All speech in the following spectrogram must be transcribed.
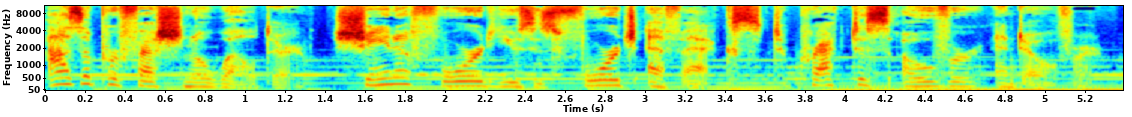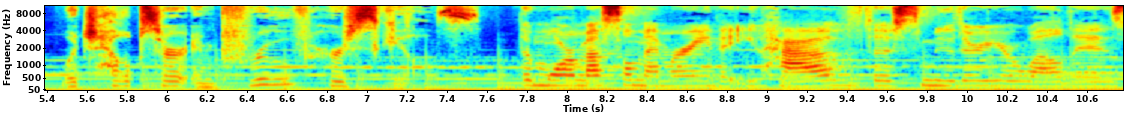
As a professional welder, Shayna Ford uses Forge FX to practice over and over, which helps her improve her skills. The more muscle memory that you have, the smoother your weld is.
